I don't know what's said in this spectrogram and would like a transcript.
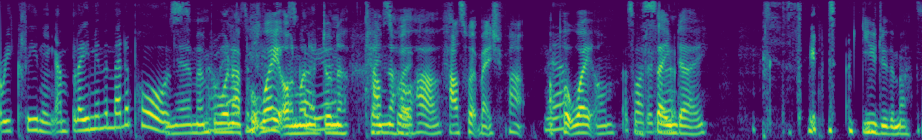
RE Cleaning, and blaming the menopause. Yeah, remember Oh, when yeah, I put weight on when I'd done a clean the whole house? Housework makes you fat. I put weight on That's why the I same did day. Same time. You do the maths.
